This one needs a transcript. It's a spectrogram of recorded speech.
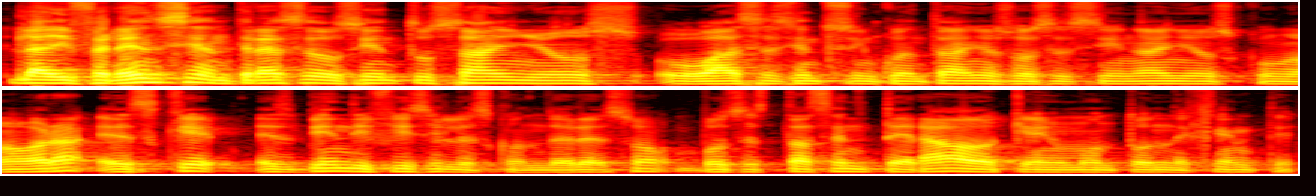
la diferencia entre hace 200 años o hace 150 años o hace 100 años con ahora es que es bien difícil esconder eso. Vos estás enterado de que hay un montón de gente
